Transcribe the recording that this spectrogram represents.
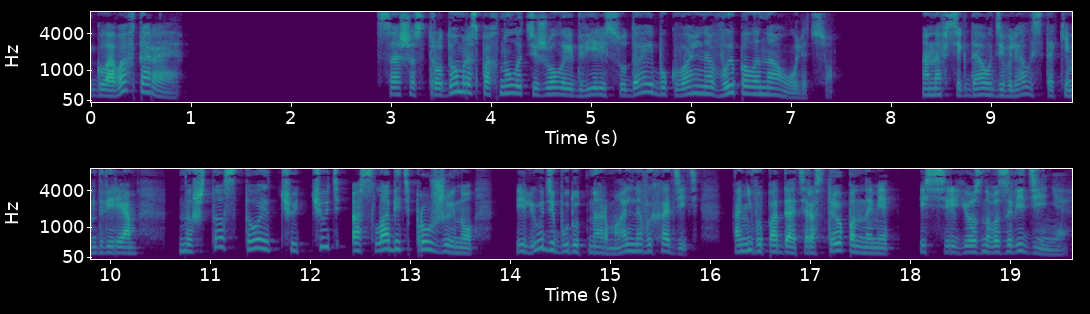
Глава вторая. Саша с трудом распахнула тяжелые двери суда и буквально выпала на улицу. Она всегда удивлялась таким дверям, но что стоит чуть-чуть ослабить пружину, и люди будут нормально выходить, а не выпадать растрепанными из серьезного заведения.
